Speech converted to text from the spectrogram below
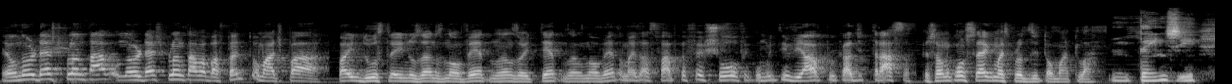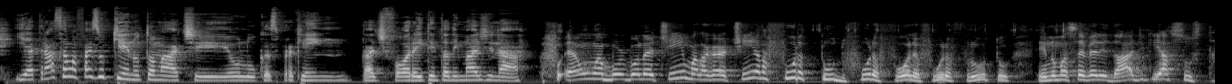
É, o Nordeste plantava, o Nordeste plantava bastante tomate para a indústria aí nos anos 90, nos anos 80, nos anos 90, mas as fábricas fechou, ficou muito inviável por causa de traça. O pessoal não consegue mais produzir tomate lá. Entendi. E a traça ela faz o que no tomate, ô Lucas, para quem tá de fora aí tentando imaginar? É uma borboletinha, uma lagartinha, ela fura tudo, fura folha, fura fruto e numa severidade que assusta,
